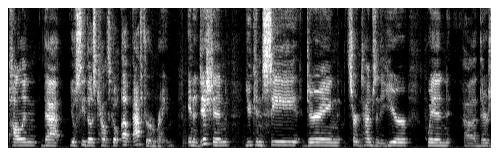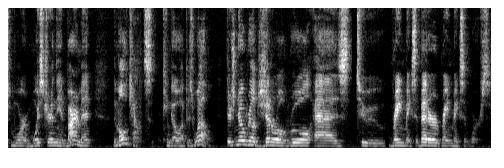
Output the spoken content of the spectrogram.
pollen that you'll see those counts go up after a rain. In addition, you can see during certain times of the year when uh, there's more moisture in the environment, the mold counts can go up as well there's no real general rule as to rain makes it better, rain makes it worse.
